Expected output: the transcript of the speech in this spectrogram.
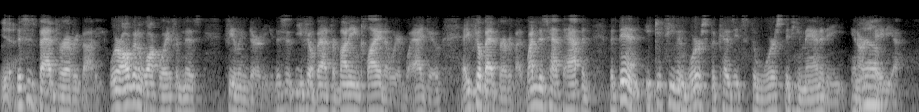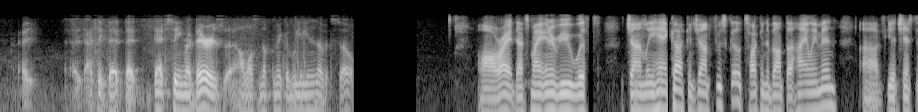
Yeah. This is bad for everybody. We're all going to walk away from this feeling dirty. This is you feel bad for Bonnie and Clyde in a weird way. I do. And you feel bad for everybody. Why did this have to happen? But then it gets even worse because it's the worst of humanity in Yeah. Arcadia. I, I think that, that that scene right there is uh, almost enough to make a movie in and of itself. All right, that's my interview with John Lee Hancock and John Fusco talking about The Highwaymen. Uh, if you get a chance to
